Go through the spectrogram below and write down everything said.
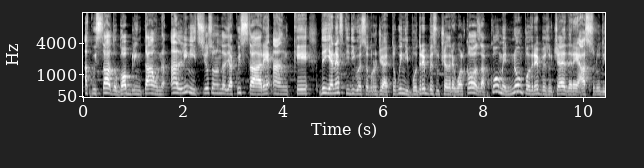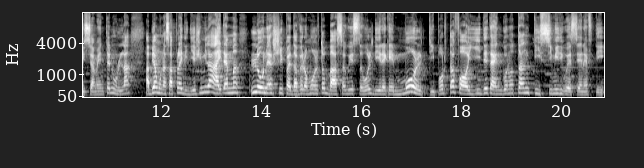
acquistato Goblin Town all'inizio, sono andati a acquistare anche degli NFT di questo progetto, quindi potrebbe succedere qualcosa, come non potrebbe succedere assolutissimamente nulla. Abbiamo una supply di 10.000 item, l'ownership è davvero molto bassa, questo vuol dire che molti portafogli detengono tantissimi di questi NFT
